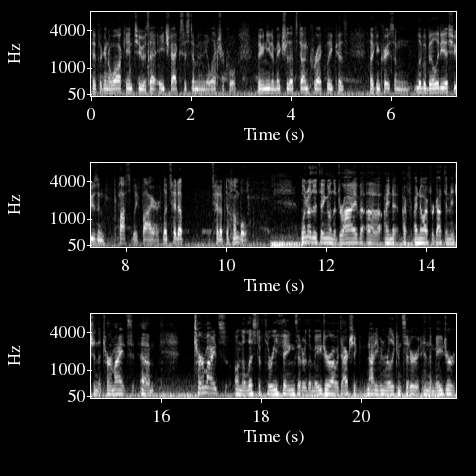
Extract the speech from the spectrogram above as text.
that they're gonna walk into is that HVAC system and the electrical. They need to make sure that's done correctly because that can create some livability issues and possibly fire. Let's head up, let's head up to Humble. One other thing on the drive, uh, I, know, I, I, know I forgot to mention the termites. Um, termites on the list of three things that are the major, I would actually not even really consider in the major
